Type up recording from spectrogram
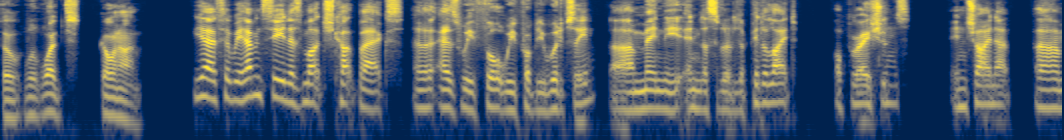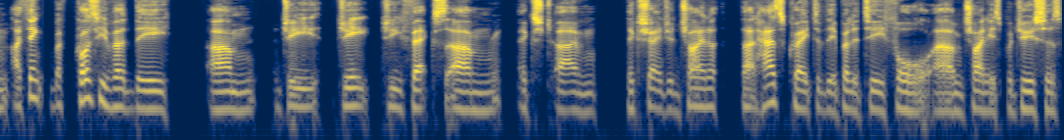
So, what's going on? Yeah, so we haven't seen as much cutbacks uh, as we thought we probably would have seen, uh, mainly in the sort of lepidolite operations in China. Um, I think because you've had the um, G G GFEX um, ex, um, exchange in China that has created the ability for um, Chinese producers,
